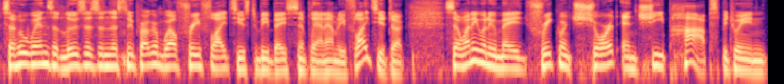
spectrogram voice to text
So, who wins and loses in this new program? Well, free flights used to be based simply on how many flights you took. So, anyone who made frequent short and cheap hops between,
